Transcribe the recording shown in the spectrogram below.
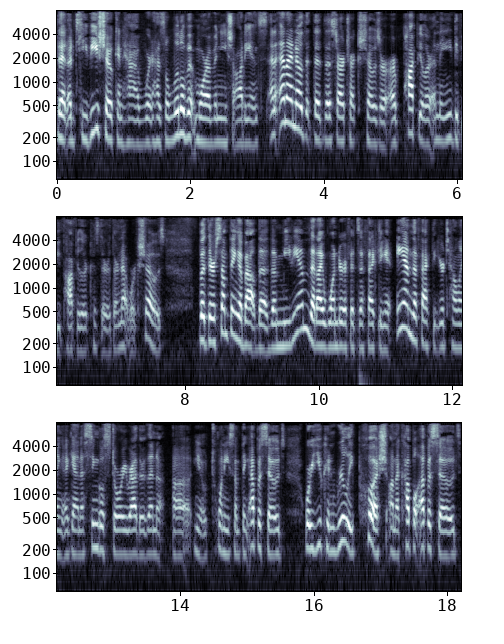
that a TV show can have where it has a little bit more of a niche audience. And and I know that the, the Star Trek shows are, are popular and they need to be popular because they're they're network shows but there's something about the the medium that I wonder if it's affecting it and the fact that you're telling again a single story rather than uh you know 20 something episodes where you can really push on a couple episodes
